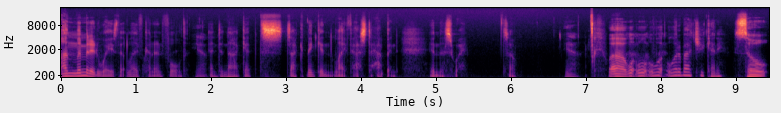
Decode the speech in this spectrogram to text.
unlimited ways that life can unfold, Yeah. and to not get stuck thinking life has to happen in this way. So, Yeah. uh, what, what, what about you, Kenny? So,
